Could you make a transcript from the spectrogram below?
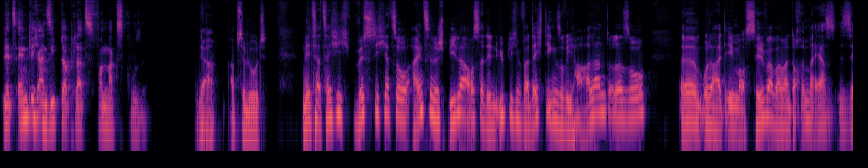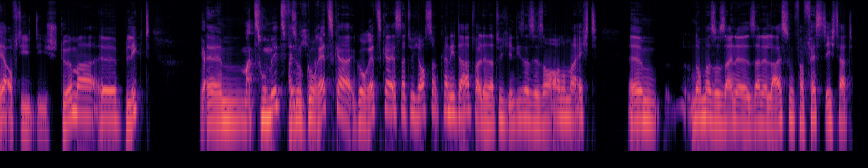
letztendlich ein siebter Platz von Max Kruse. Ja, absolut. Nee, tatsächlich wüsste ich jetzt so einzelne Spieler außer den üblichen Verdächtigen, so wie Haaland oder so, ähm, oder halt eben auch Silver, weil man doch immer erst sehr auf die, die Stürmer äh, blickt. Ja. Ähm, Mats Hummels. Also Goretzka, Goretzka ist natürlich auch so ein Kandidat, weil der natürlich in dieser Saison auch nochmal echt ähm, nochmal so seine, seine Leistung verfestigt hat.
